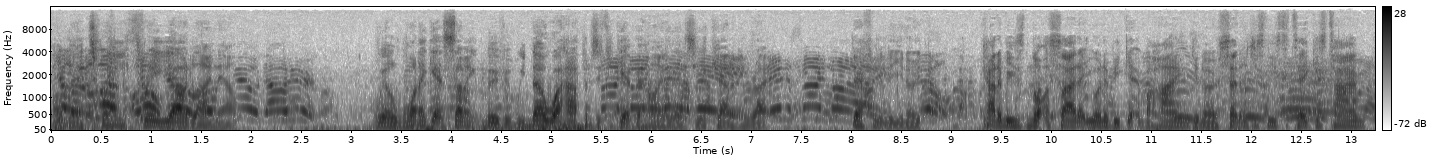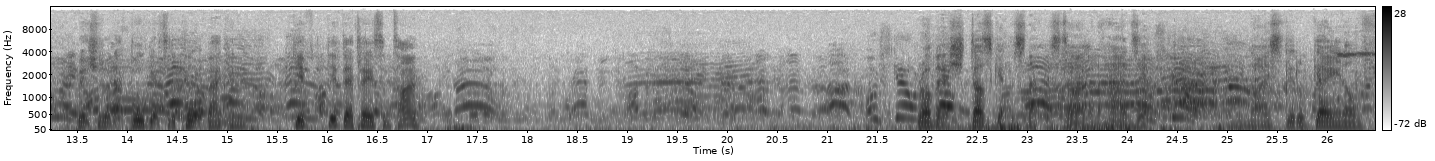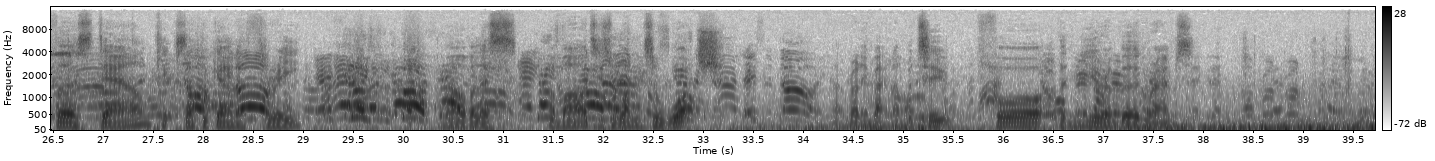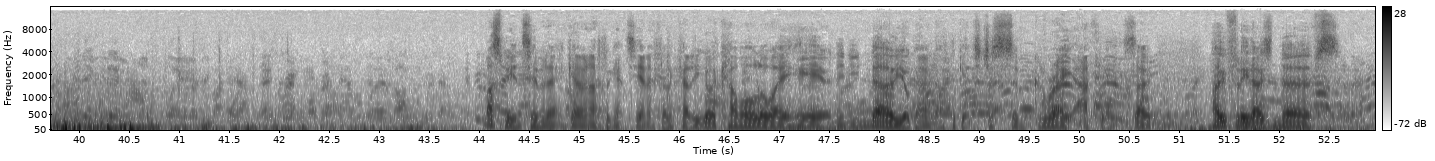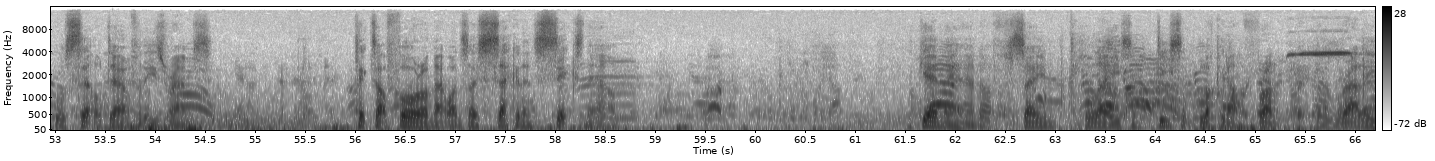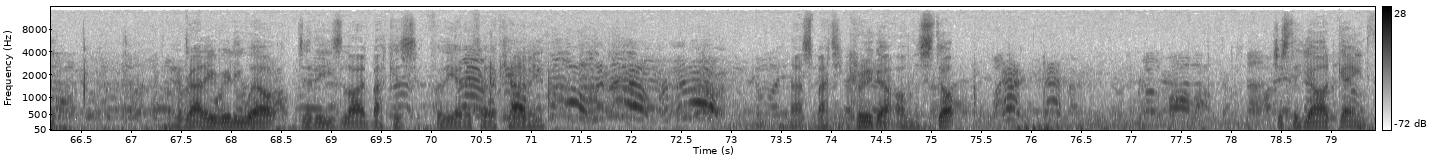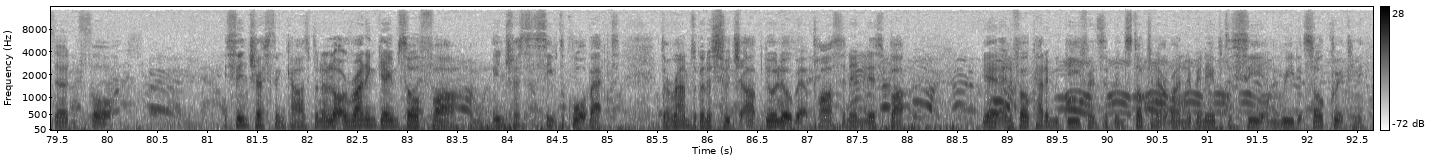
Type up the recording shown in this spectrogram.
on their 23 yard line now. We'll want to get something moving. We know what happens if you get behind against the Academy, right? Definitely, you know, Academy's not a side that you want to be getting behind. You know, center just needs to take his time, make sure that that ball gets to the quarterback, and give give their players some time. Romesh does get the snap this time and hands it. Nice little gain on first down. Picks up a gain of three. Marvelous Ahmad is one to watch. At running back number two for the Nuremberg Rams. Must be intimidating going up against the NFL Academy. You've got to come all the way here, and then you know you're going up against just some great athletes. So hopefully those nerves will settle down for these Rams. Picked up four on that one, so second and six now. Again, they hand off. Same play, some decent blocking up front, but the rally, they rally really well to these linebackers for the NFL Academy. And that's Matty Kruger on the stop. Just a yard gain, third and four. It's interesting, Carl. It's been a lot of running game so far. I'm interested to see if the quarterbacks, the Rams, are going to switch up, do a little bit of passing in this. But yeah, the NFL Academy defense has been stopping that run. They've been able to see it and read it so quickly.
